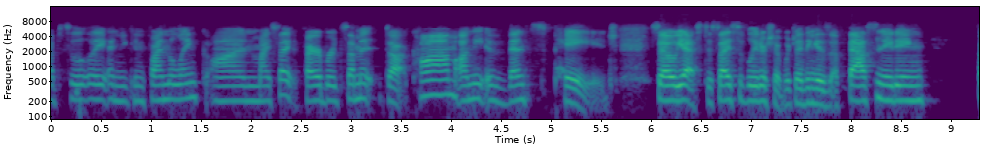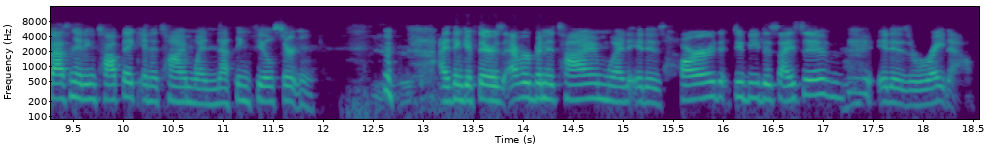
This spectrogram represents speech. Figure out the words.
Absolutely. And you can find the link on my site, firebirdsummit.com, on the events page. So, yes, decisive leadership, which I think is a fascinating, fascinating topic in a time when nothing feels certain. I think if there's ever been a time when it is hard to be decisive, mm-hmm. it is right now.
